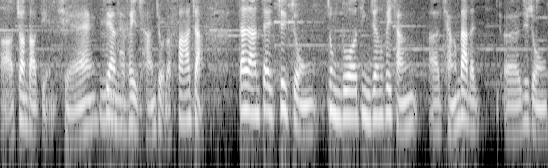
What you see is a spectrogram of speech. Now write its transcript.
啊、呃、赚到点钱，这样才可以长久的发展。嗯当然，在这种众多竞争非常呃强大的呃这种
